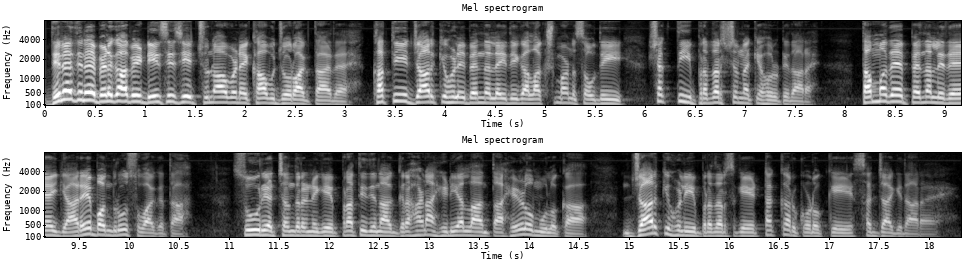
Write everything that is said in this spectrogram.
ದಿನೇ ದಿನೇ ಬೆಳಗಾವಿ ಡಿಸಿಸಿ ಚುನಾವಣೆ ಕಾವು ಜೋರಾಗ್ತಾ ಇದೆ. ಕತ್ತಿ ಜಾರಕಿಹೊಳಿ ಬೆನ್ನಲ್ಲೇ ಇದೀಗ ಲಕ್ಷ್ಮಣ್ ಸೌದಿ ಶಕ್ತಿ ಪ್ರದರ್ಶನಕ್ಕೆ ಹೊರಟಿದ್ದಾರೆ. ತಮ್ಮದೇ ಪೆನ್ನಲ್ಲಿದೆ, ಯಾರೇ ಬಂದರೂ ಸ್ವಾಗತ. ಸೂರ್ಯ ಚಂದ್ರನಿಗೆ ಪ್ರತಿದಿನ ಗ್ರಹಣ ಹಿಡಿಯಲ್ಲ ಅಂತ ಹೇಳೋ ಮೂಲಕ ಜಾರಕಿಹೊಳಿ ಬ್ರದರ್ಸ್ಗೆ ಟಕ್ಕರ್ ಕೊಡೋಕೆ ಸಜ್ಜಾಗಿದ್ದಾರೆ.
